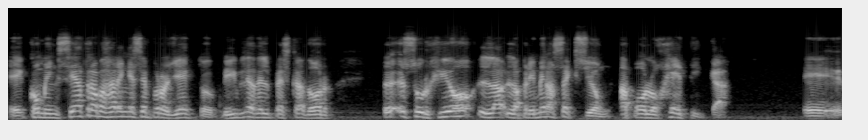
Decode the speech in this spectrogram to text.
eh, comencé a trabajar en ese proyecto, Biblia del Pescador, eh, surgió la, primera sección, apologética, eh,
